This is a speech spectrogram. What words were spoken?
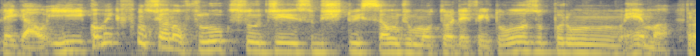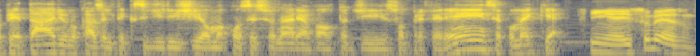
Legal. E como é que funciona o fluxo de substituição de um motor defeituoso por um reman? O proprietário, no caso, ele tem que se dirigir a uma concessionária à volta de sua preferência? Como é que é? Sim, é isso mesmo.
